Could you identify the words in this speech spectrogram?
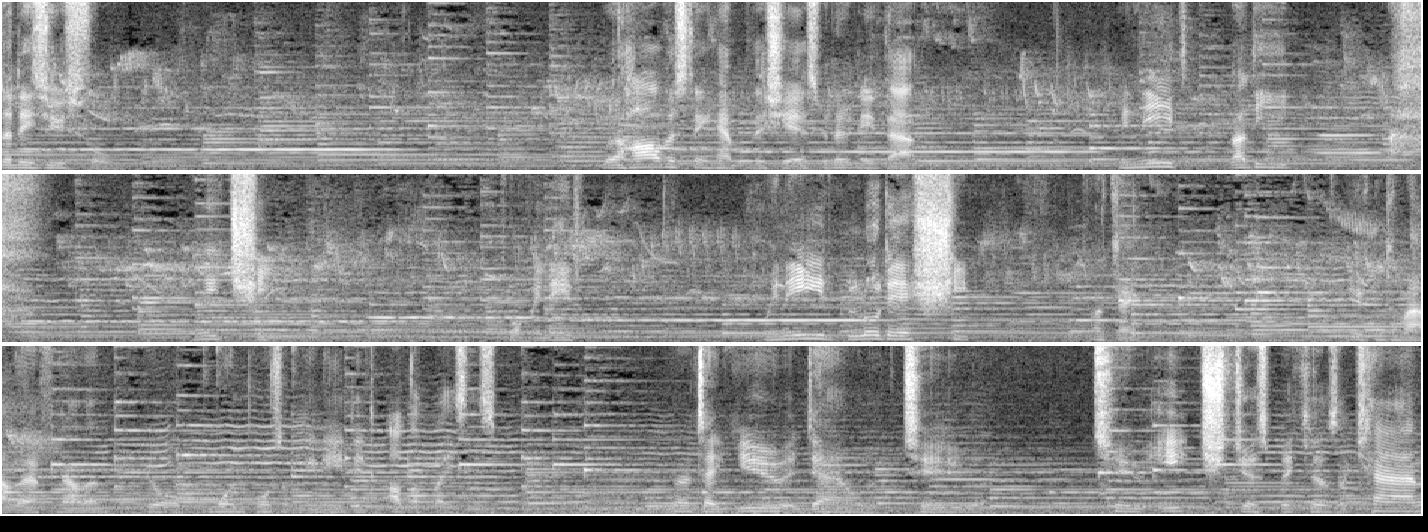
that is useful. We're harvesting hemp this year, so we don't need that. We need bloody... we need sheep. That's what we need. We need bloody sheep. Okay. You can come out there for now then. You're more importantly needed other places. I'm going to take you down to two each just because I can.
